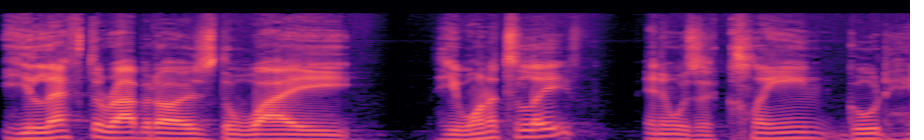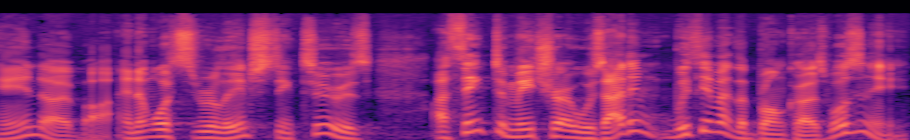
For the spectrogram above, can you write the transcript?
he left the Rabbitohs the way he wanted to leave and it was a clean, good handover. And what's really interesting too is I think Demetriou was at him with him at the Broncos, wasn't he?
